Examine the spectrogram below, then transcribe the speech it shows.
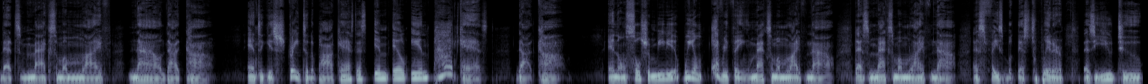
That's maximumlifenow.com. And to get straight to the podcast, that's mlnpodcast.com. And on social media, we on everything Maximum Life Now. That's Maximum Life Now. That's Facebook, that's Twitter, that's YouTube.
